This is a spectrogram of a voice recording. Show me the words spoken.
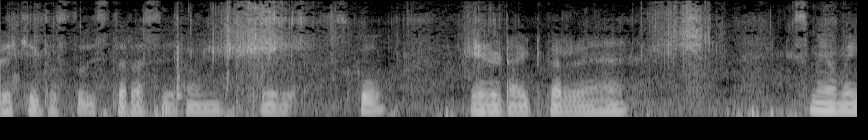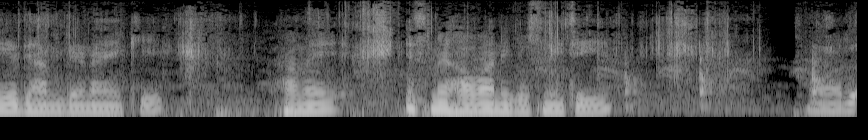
देखिए दोस्तों, इस तरह से हम फिर इसको एयर टाइट कर रहे हैं। इसमें हमें ये ध्यान देना है कि हमें इसमें हवा नहीं घुसनी चाहिए और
